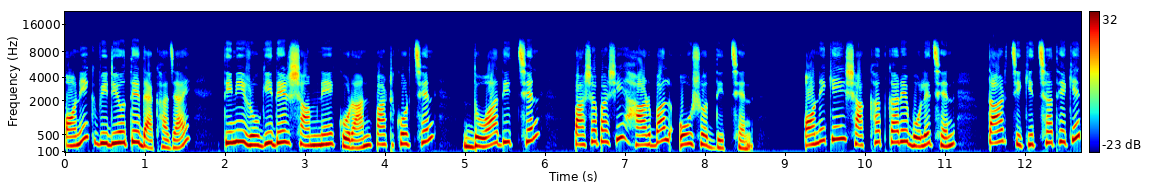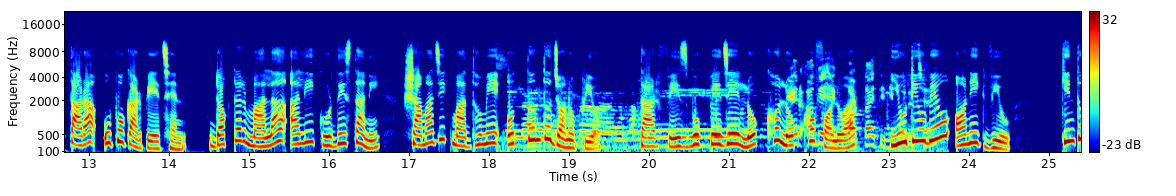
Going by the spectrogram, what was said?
অনেক ভিডিওতে দেখা যায়, তিনি রোগীদের সামনে কোরআন পাঠ করছেন, দোয়া দিচ্ছেন, পাশাপাশি হার্বাল ঔষধ দিচ্ছেন। অনেকেই সাক্ষাৎকারে বলেছেন, তার চিকিৎসা থেকে তারা উপকার পেয়েছেন। ডক্টর মালা আলী কুর্দিস্তানি সামাজিক মাধ্যমে অত্যন্ত জনপ্রিয়। তার ফেসবুক পেজে লক্ষ লক্ষ ফলোয়ার ইউটিউবেও অনেক ভিউ কিন্তু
